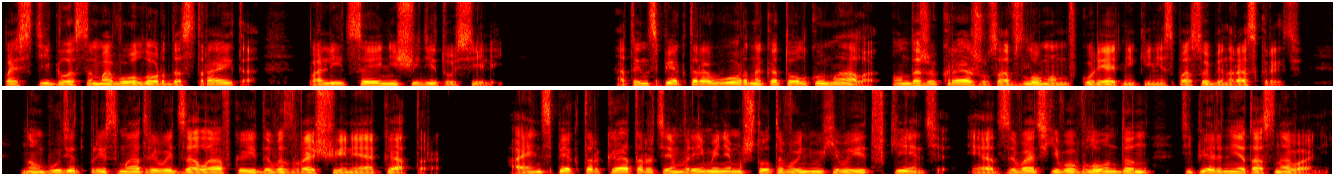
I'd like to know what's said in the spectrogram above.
постигла самого лорда Страйта, полиция не щадит усилий. От инспектора Уорнака толку мало, он даже кражу со взломом в курятнике не способен раскрыть, но будет присматривать за лавкой до возвращения Каттера. А инспектор Каттер тем временем что-то вынюхивает в Кенте, и отзывать его в Лондон теперь нет оснований.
